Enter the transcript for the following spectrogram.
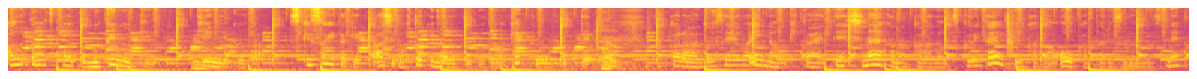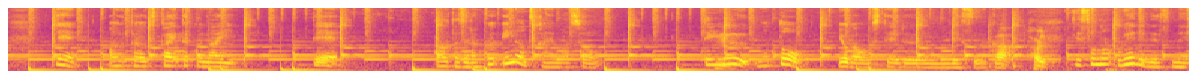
アウターを使うとムキムキ筋肉がつきすぎた結果足が太くなるっていうことが結構多くて。はい。だから女性はインナーを鍛えてしなやかな体を作りたいっていう方が多かったりするんですね。でアウターを使いたくない。でアウターじゃなくインナーを使いましょうっていうのとヨガをしているんですがはい。でその上でですね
